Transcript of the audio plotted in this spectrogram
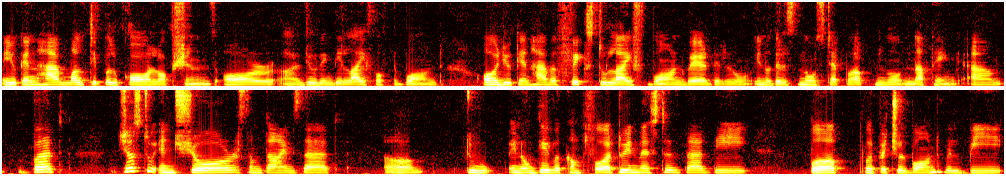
you can have multiple call options or uh, during the life of the bond or you can have a fixed to life bond where there you know there is no step up no nothing. Um, but just to ensure sometimes that um, to you know give a comfort to investors that the per perpetual bond will be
